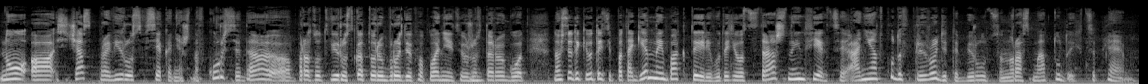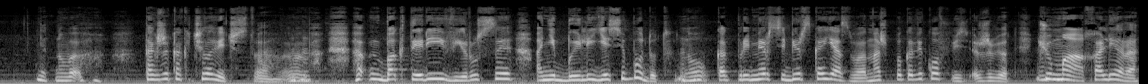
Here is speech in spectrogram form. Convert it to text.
Но а, сейчас про вирус все, конечно, в курсе, да, про тот вирус, который бродит по планете уже второй год. Но все-таки вот эти патогенные бактерии, вот эти вот страшные инфекции, они откуда в природе-то берутся, ну раз мы оттуда их цепляем? Нет, ну так же, как и человечество. Угу. Бактерии, вирусы, они были, есть и будут. Угу. Ну, как пример, сибирская язва, она же много веков живет. Чума, холера,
